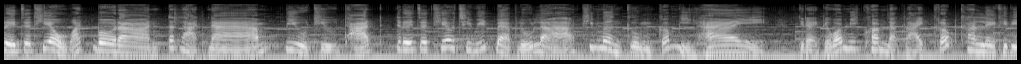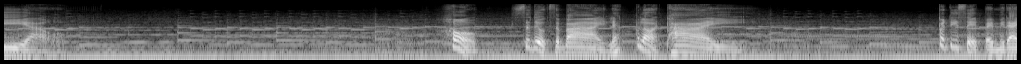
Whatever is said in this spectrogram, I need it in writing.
รือจะเที่ยววัดโบราณ ตลาดน้ำวิวทิวทัศน์ หรือจะเที่ยวชีวิตแบบหรูหราที่เมืองกรุงก็มีให้เรียกได้ว่ามีความหลากหลายครบครันเลยทีเดียว 6. สะดวกสบายและปลอดภัยปฏิเสธไปไม่ได้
